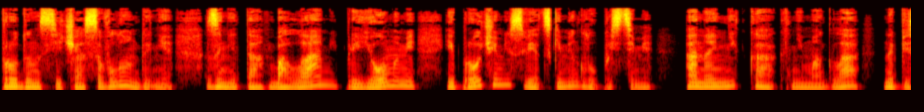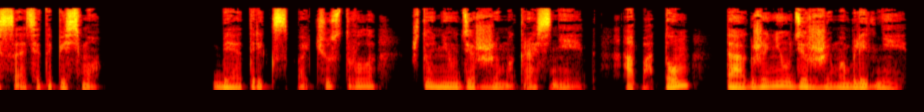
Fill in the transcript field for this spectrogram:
Пруденс сейчас в Лондоне, занята балами, приемами и прочими светскими глупостями. Она никак не могла написать это письмо». Беатрикс почувствовала, что неудержимо краснеет, а потом также неудержимо бледнеет.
